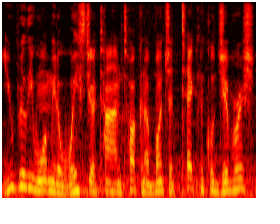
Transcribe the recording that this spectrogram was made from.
You really want me to waste your time talking a bunch of technical gibberish?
